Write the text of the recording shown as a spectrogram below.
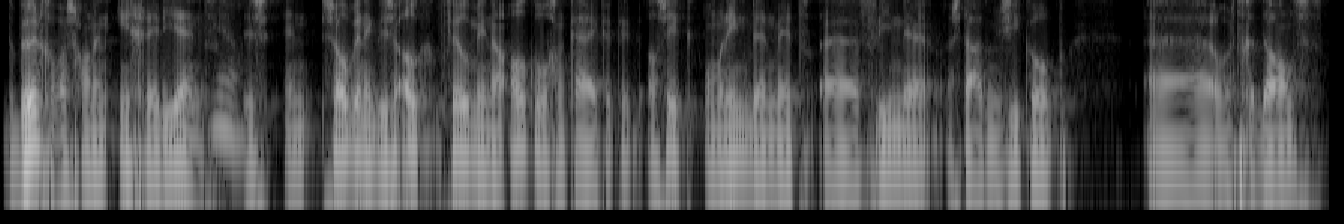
de burger was gewoon een ingrediënt. Ja. Dus, en zo ben ik dus ook veel meer naar alcohol gaan kijken. Kijk, als ik omringd ben met eh, vrienden, er staat muziek op, eh, er wordt gedanst,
